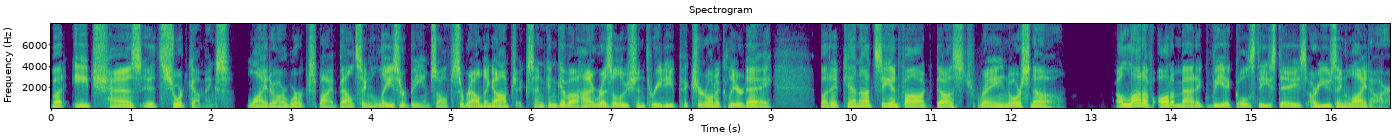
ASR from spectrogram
but each has its shortcomings. LiDAR works by bouncing laser beams off surrounding objects and can give a high resolution 3D picture on a clear day, but it cannot see in fog, dust, rain, or snow. A lot of automatic vehicles these days are using LiDAR,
